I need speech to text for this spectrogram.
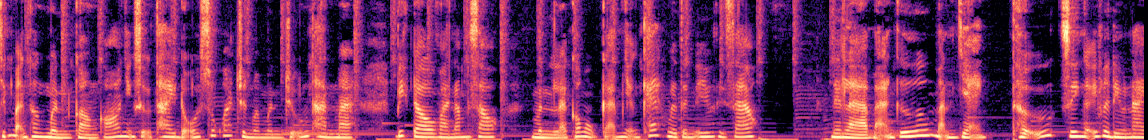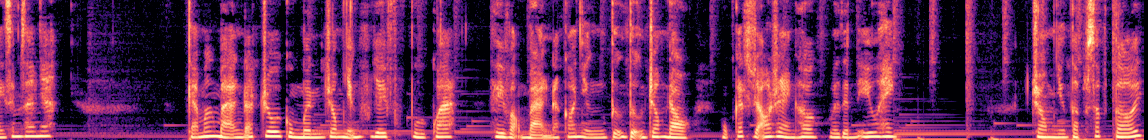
chính bản thân mình còn có những sự thay đổi suốt quá trình mà mình trưởng thành mà. Biết đâu vài năm sau, mình lại có một cảm nhận khác về tình yêu thì sao? Nên là bạn cứ mạnh dạn thử suy nghĩ về điều này xem sao nha. Cảm ơn bạn đã trôi cùng mình trong những giây phút vừa qua. Hy vọng bạn đã có những tưởng tượng trong đầu một cách rõ ràng hơn về tình yêu hen. Trong những tập sắp tới,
